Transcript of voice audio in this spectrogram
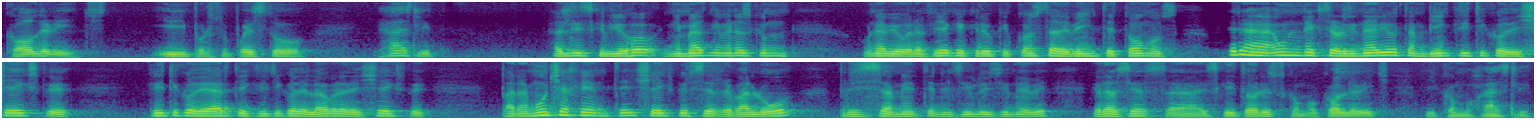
Coleridge y por supuesto Hazlitt. Hazlitt escribió ni más ni menos que una biografía que creo que consta de 20 tomos. Era un extraordinario también crítico de Shakespeare, crítico de arte y crítico de la obra de Shakespeare. Para mucha gente, Shakespeare se revaluó precisamente en el siglo XIX gracias a escritores como Coleridge y como Hazlitt.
